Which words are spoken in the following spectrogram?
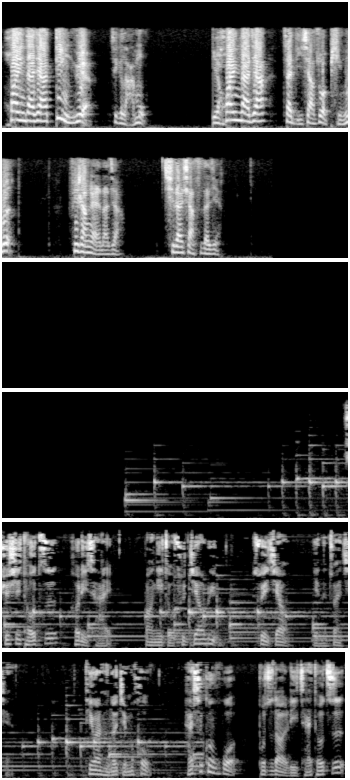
欢迎大家订阅这个栏目，也欢迎大家在底下做评论，非常感谢大家，期待下次再见。学习投资和理财，帮你走出焦虑，睡觉也能赚钱。听完很多节目后，还是困惑，不知道理财投资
